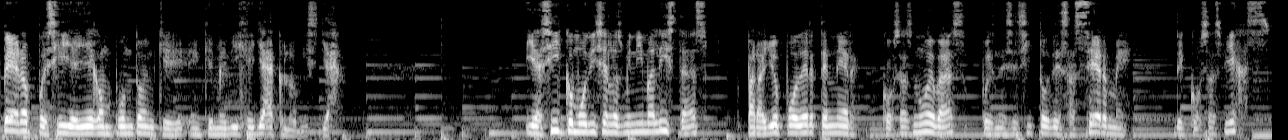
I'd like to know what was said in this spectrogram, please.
Pero pues sí, ya llega un punto en que, en que me dije, ya Clovis, ya. Y así como dicen los minimalistas, para yo poder tener cosas nuevas, pues necesito deshacerme de cosas viejas.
